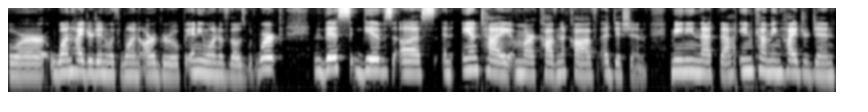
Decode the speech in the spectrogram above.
or one hydrogen with one R group. Any one of those would work. This gives us an anti-Markovnikov addition, meaning that the incoming hydrogen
